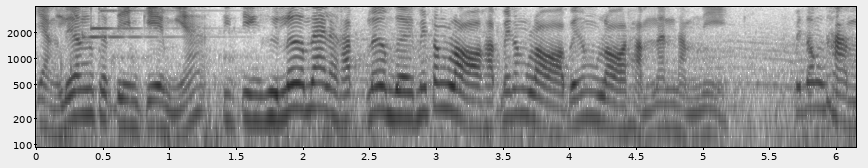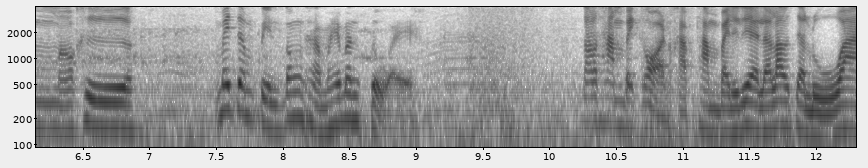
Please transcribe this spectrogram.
อย่างเรื่องสตรีมเกมอย่างเงี้ยจริง ๆ คือเริ่มได้เลยครับ เริ่มเลยไม่ต้องรอครับ ไม่ต้องรอไม่ต้องรอทำนั่นทำนี่ ไม่ต้องทำคือ ไม่จำเป็นต้องทำให้มันสวย เราทำไปก่อนครับทำไปเรื่อยๆแล้วเราจะรู้ว่า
